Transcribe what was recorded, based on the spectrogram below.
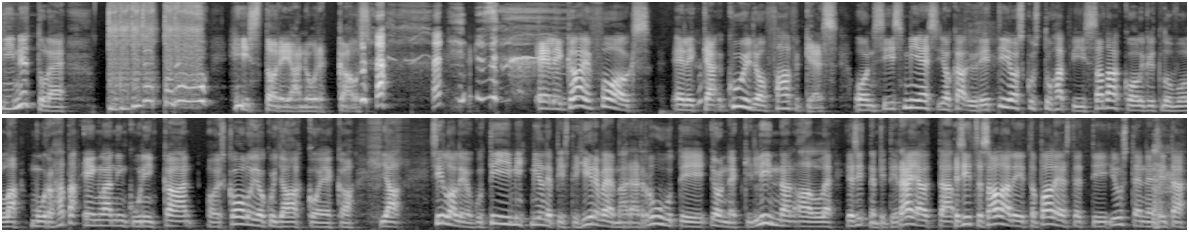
niin nyt tulee historianurkkaus. eli Guy Fawkes, eli Guido Favkes, on siis mies, joka yritti joskus 1530-luvulla murhata Englannin kuninkaan, olisiko ollut joku Jaakko Eka, ja Silloin oli joku tiimi, mille pisti hirveän määrän ruutia jonnekin linnan alle, ja sitten piti räjäyttää. Ja sitten se salaliitto paljastettiin just ennen sitä,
